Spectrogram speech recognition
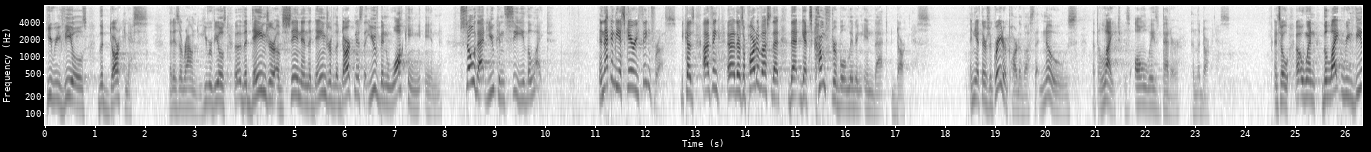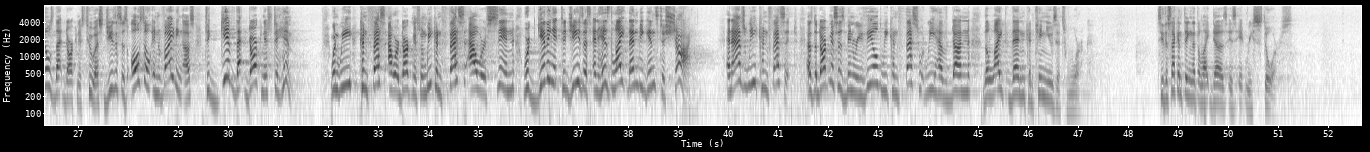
He reveals the darkness that is around you. He reveals uh, the danger of sin and the danger of the darkness that you've been walking in so that you can see the light. And that can be a scary thing for us because I think uh, there's a part of us that, that gets comfortable living in that darkness. And yet there's a greater part of us that knows that the light is always better than the darkness. And so, uh, when the light reveals that darkness to us, Jesus is also inviting us to give that darkness to Him. When we confess our darkness, when we confess our sin, we're giving it to Jesus, and His light then begins to shine. And as we confess it, as the darkness has been revealed, we confess what we have done, the light then continues its work. See, the second thing that the light does is it restores.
